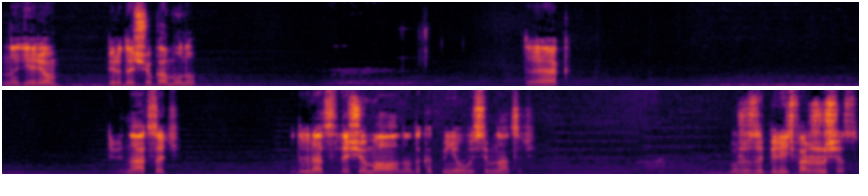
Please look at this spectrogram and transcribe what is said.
Надерем передачу коммуну. Так. 12. 12 еще мало, надо как минимум 18. Может запилить форжу сейчас?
